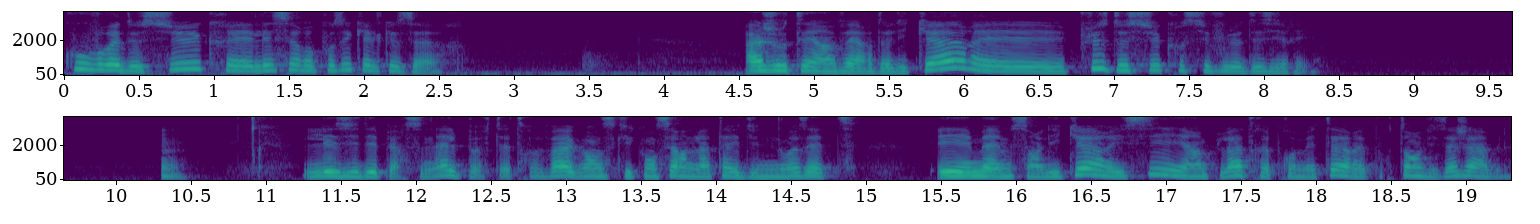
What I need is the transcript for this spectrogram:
Couvrez de sucre et laissez reposer quelques heures. Ajoutez un verre de liqueur et plus de sucre si vous le désirez. Hum. Les idées personnelles peuvent être vagues en ce qui concerne la taille d'une noisette. Et même sans liqueur, ici, un plat très prometteur est pourtant envisageable.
